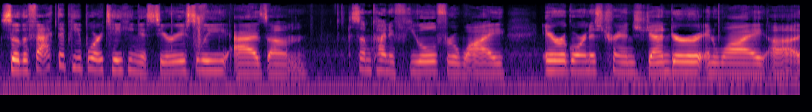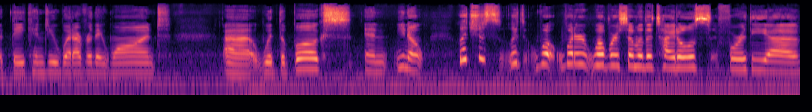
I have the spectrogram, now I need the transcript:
So the fact that people are taking it seriously as um, some kind of fuel for why Aragorn is transgender and why uh, they can do whatever they want uh, with the books, and you know, let's just let's what what are what were some of the titles for the uh,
